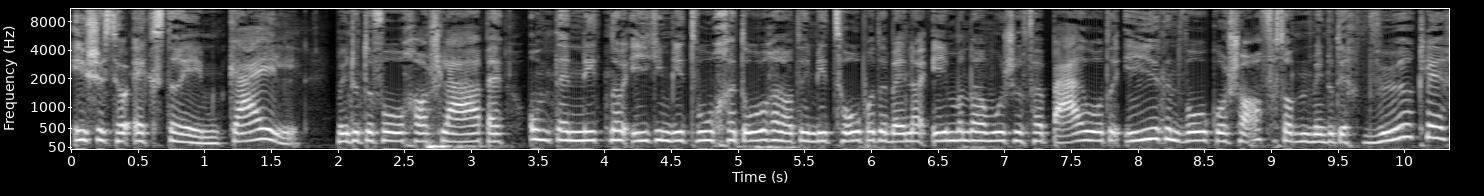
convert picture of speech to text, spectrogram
ist es so extrem geil, wenn du davon kannst leben und dann nicht noch irgendwie die Woche durch oder mit Zob oder wenn auch immer noch musst auf einen Bau oder irgendwo arbeiten, sondern wenn du dich wirklich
